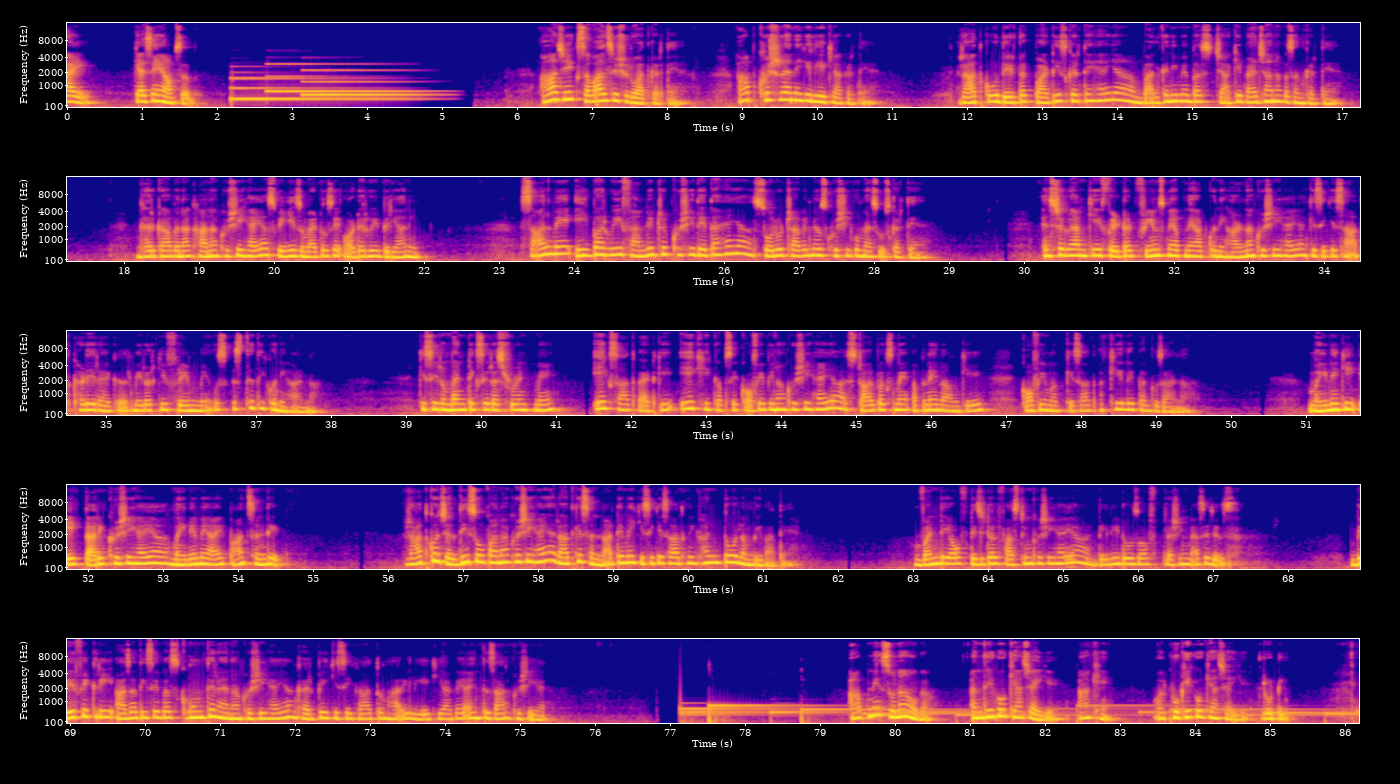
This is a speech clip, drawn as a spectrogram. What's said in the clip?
हाय, कैसे हैं आप सब? आज एक सवाल से शुरुआत करते हैं। आप खुश रहने के लिए क्या करते हैं? रात को देर तक पार्टीज़ करते हैं या बालकनी में बस जाके बैठ जाना पसंद करते हैं? घर का बना खाना खुशी है या स्विगी जोमेटो से ऑर्डर हुई बिरयानी? साल में एक बार हुई फैमिली ट्रिप खुशी देता है या सोलो ट्रैवल में उस खुशी को महसूस करते हैं? इंस्टाग्राम के फिल्टर्ड फ्रेम्स में अपने आप को निहारना खुशी है या किसी के साथ खड़े रहकर मिरर की फ्रेम में उस स्थिति को निहारना? किसी रोमांटिक से रेस्टोरेंट में एक साथ बैठ के एक ही कप से कॉफ़ी पीना खुशी है या स्टारबक्स में अपने नाम के कॉफ़ी मग के साथ अकेले पल गुजारना? महीने की एक तारीख खुशी है या महीने में आए पाँच संडे? रात को जल्दी सो पाना खुशी है या रात के सन्नाटे में किसी के साथ हुई घंटों लंबी बातें? One day of digital fasting खुशी है या daily dose of flushing messages बेफिक्री आज़ादी से बस घूमते रहना खुशी है या घर पे किसी का तुम्हारे लिए किया गया इंतज़ार खुशी है? आपने सुना होगा, अंधे को क्या चाहिए? आँखें और भूखे को क्या चाहिए? रोटी।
